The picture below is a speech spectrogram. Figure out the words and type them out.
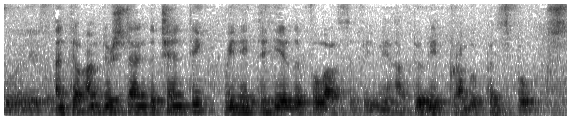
注的念诵。 And to understand the chanting, we need to hear the philosophy. We have to read Prabhupada's books.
